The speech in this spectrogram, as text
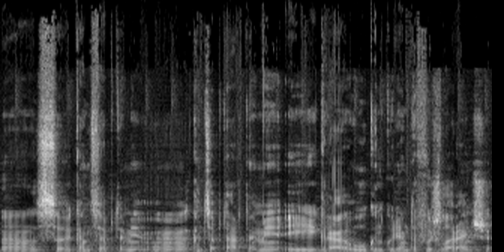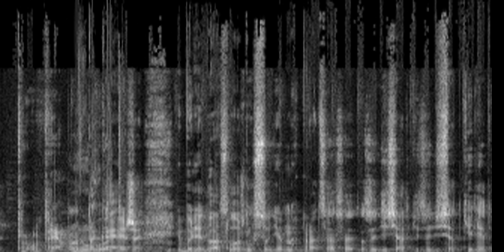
Э, с концептами, э, концепт-артами, и игра у конкурентов вышла раньше. Прям вот ну такая вот. же. И были два сложных судебных процесса. Это за десятки, за десятки лет.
